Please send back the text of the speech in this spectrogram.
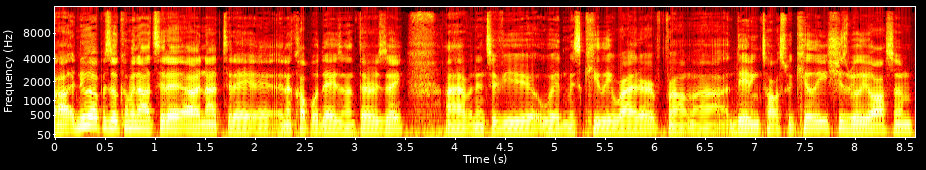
uh, a new episode coming out today, uh, not today, in a couple days on Thursday. I have an interview with Miss Keely Ryder from uh, Dating Talks with Keely. She's really awesome.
